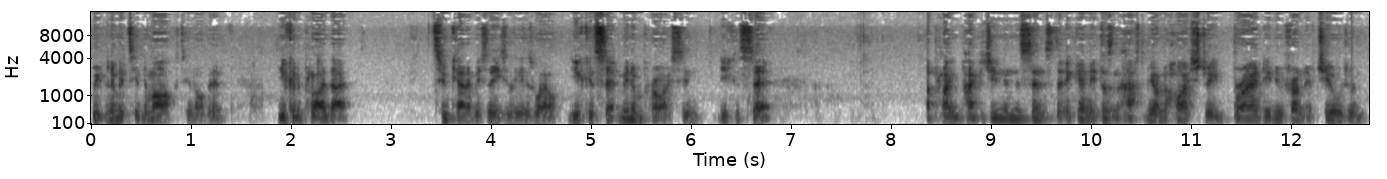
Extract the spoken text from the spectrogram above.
we've limited the marketing of it. You could apply that to cannabis easily as well. You could set minimum pricing. You can set a plain packaging in the sense that again, it doesn't have to be on the high street branding in front of children.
